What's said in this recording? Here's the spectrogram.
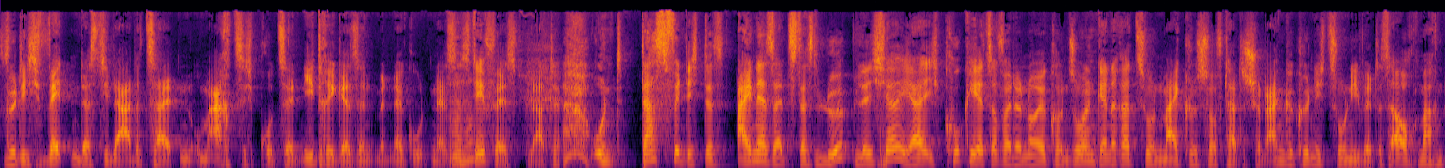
würde ich wetten, dass die Ladezeiten um 80 Prozent niedriger sind mit einer guten SSD-Festplatte. Mhm. Und das finde ich das einerseits das Löbliche, ja, ich gucke jetzt auf eine neue Konsolengeneration Generation. Microsoft hat es schon angekündigt, Sony wird es auch machen.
